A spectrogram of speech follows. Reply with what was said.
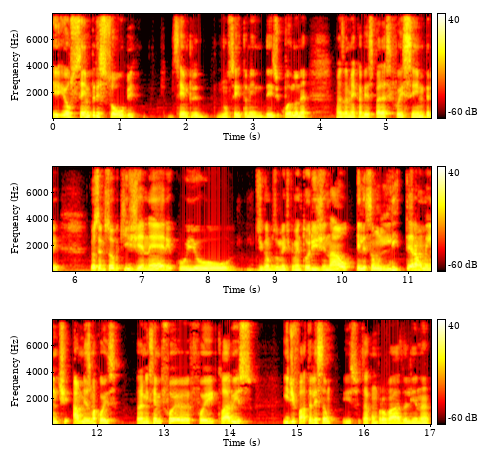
eu sempre soube, sempre, não sei também desde quando, né? Mas na minha cabeça parece que foi sempre eu sempre soube que genérico e o, digamos, o medicamento original, eles são literalmente a mesma coisa. Para mim sempre foi, foi claro isso. E de fato eles são. Isso está comprovado ali na.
